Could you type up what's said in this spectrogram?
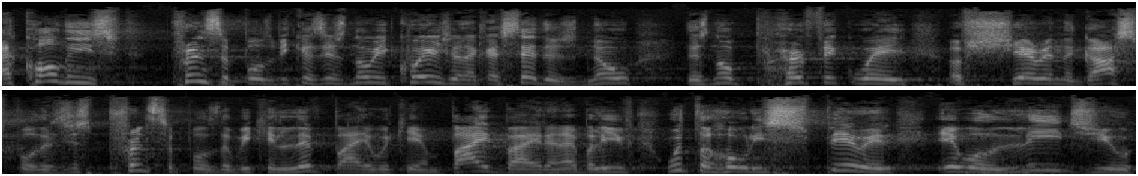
I call these principles because there's no equation. Like I said, there's no, there's no perfect way of sharing the gospel. There's just principles that we can live by, we can abide by it. And I believe with the Holy Spirit, it will lead you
